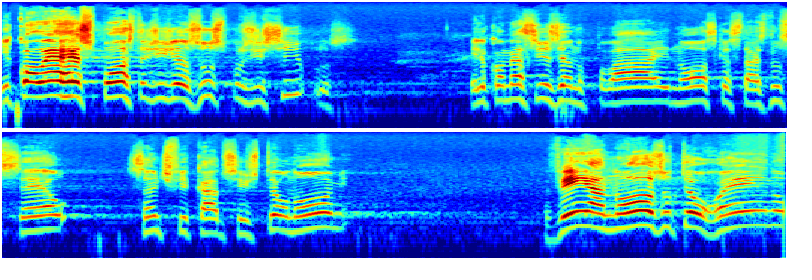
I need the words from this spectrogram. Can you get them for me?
E qual é a resposta de Jesus para os discípulos? Ele começa dizendo: Pai, nós que estás no céu, santificado seja o teu nome, venha a nós o teu reino,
